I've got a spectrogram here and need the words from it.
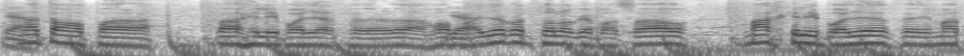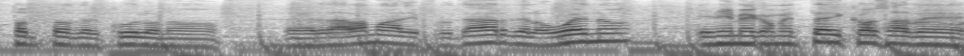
Ya. No estamos para para gilipolleces, de verdad, Juanma. Ya. Yo con todo lo que he pasado, más gilipolleces y más tontos del culo, no. De verdad, vamos a disfrutar de lo bueno y ni me comentéis cosas de,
